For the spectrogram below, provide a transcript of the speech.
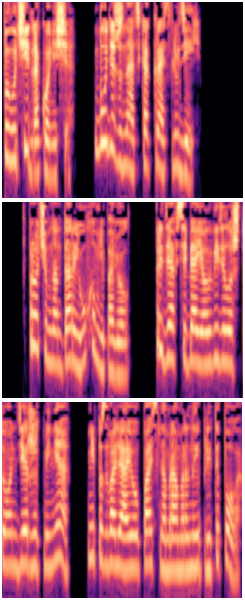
«Получи, драконище! Будешь знать, как красть людей!» Впрочем, Нантар и ухом не повел. Придя в себя, я увидела, что он держит меня, не позволяя упасть на мраморные плиты пола.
